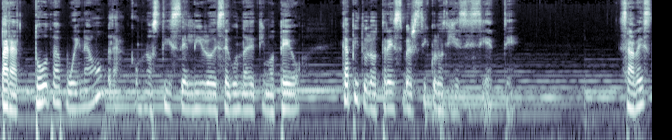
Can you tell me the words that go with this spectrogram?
para toda buena obra, como nos dice el libro de Segunda de Timoteo, capítulo 3, versículo 17. ¿Sabes?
